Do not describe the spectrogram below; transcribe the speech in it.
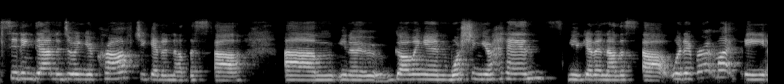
sitting down and doing your craft, you get another star. Um, you know, going and washing your hands, you get another star. Whatever it might be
